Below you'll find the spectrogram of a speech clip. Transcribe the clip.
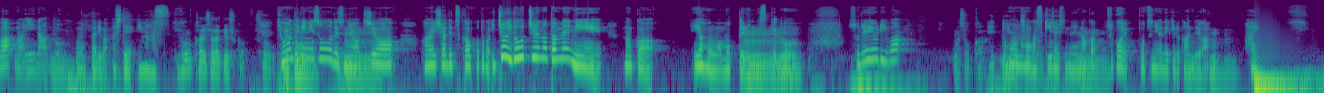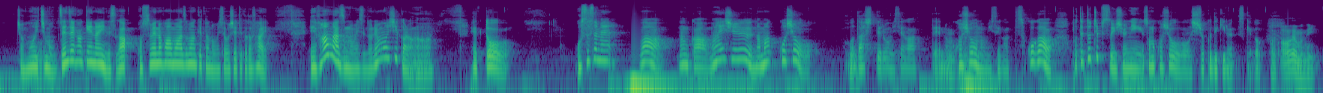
は、まあいいなと思ったりはしています。基本会社だけですか？基本的にう。そうですね。うん私は会社で使うことが、一応移動中のために、なんか、イヤホンは持ってるんですけどうん、それよりはまあ、そっか。ヘッドホンの方が好きですね。なんか、すごい没入できる感じがうん。うん。はい。じゃあもう一問。全然関係ないんですが、おすすめのファーマーズマーケットのお店教えてください。え、ファーマーズのお店どれも美味しいからな。えっと、おすすめは、なんか、毎週生胡椒を出してるお店があって、なんか胡椒のお店があって、そこが、ポテトチップスと一緒にその胡椒を試食できるんですけど、あ青山に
